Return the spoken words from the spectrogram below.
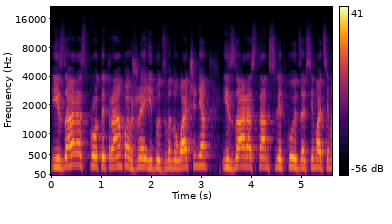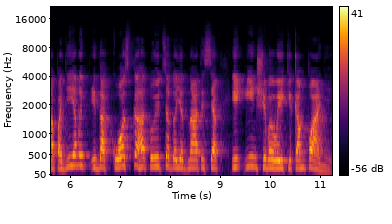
І зараз проти Трампа вже йдуть звинувачення. І зараз там слідкують за всіма цими подіями, і до Костка готуються доєднатися і інші великі компанії.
